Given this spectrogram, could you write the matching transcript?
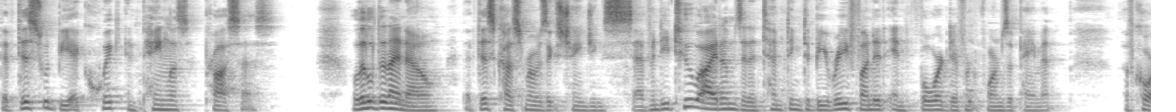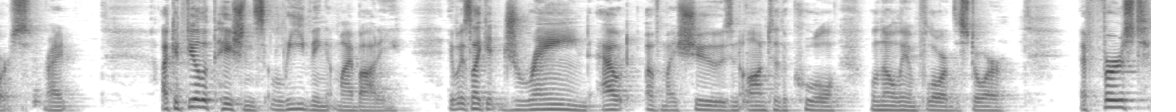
that this would be a quick and painless process. Little did I know that this customer was exchanging 72 items and attempting to be refunded in four different forms of payment. Of course, right? I could feel the patience leaving my body. It was like it drained out of my shoes and onto the cool linoleum floor of the store. At first,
